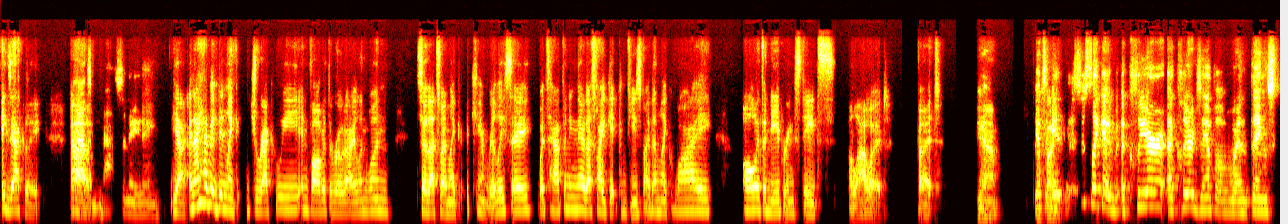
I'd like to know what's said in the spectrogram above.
exactly. That's Um, fascinating. yeah and i haven't been like directly involved with the rhode island one so that's why i'm like i can't really say what's happening there that's why i get confused by them like why all of the neighboring states allow it but yeah, How It's funny. it, this is like a, a clear a clear example of when things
